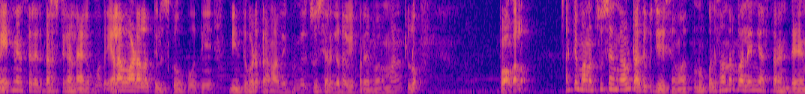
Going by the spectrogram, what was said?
మెయింటెనెన్స్ అనేది కరెక్ట్గా లేకపోతే ఎలా వాడాలో తెలుసుకోకపోతే దీంతో కూడా ప్రమాదం. ఇప్పుడు మీరు చూశారు కదా విపరీతమైన మంటలు. పొగలో. అంటే మనం చూసాం కాబట్టి అదుపు చేసాం. అప్పుడు కొన్ని సందర్భాలు ఏం చేస్తారంటే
